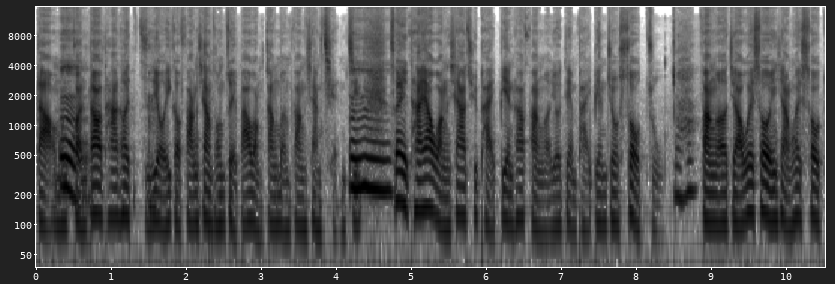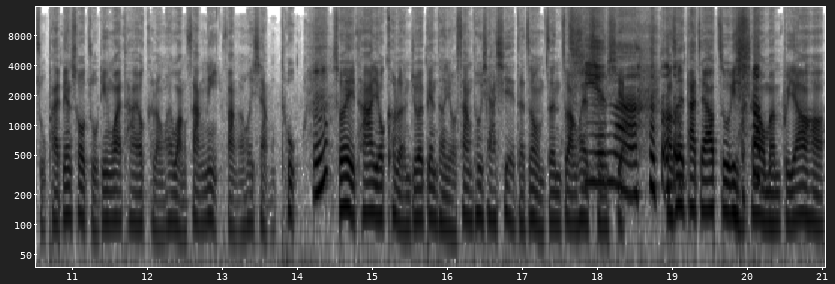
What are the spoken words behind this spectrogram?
道，我们管道它会只有一个方向，从嘴巴往肛门方向前进，所以它要往下去排便，它反而有点排便就受阻，反而只要胃受影响会受阻，排便受阻，另外它有可能会往上逆，反而会想吐，所以它有可能就会变成有上吐下泻的这种症状会出现，所以大家要注意一下，我们不要哈，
